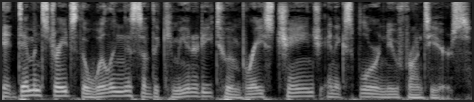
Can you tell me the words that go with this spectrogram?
It demonstrates the willingness of the community to embrace change and explore new frontiers.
